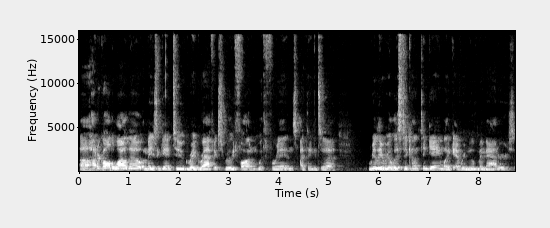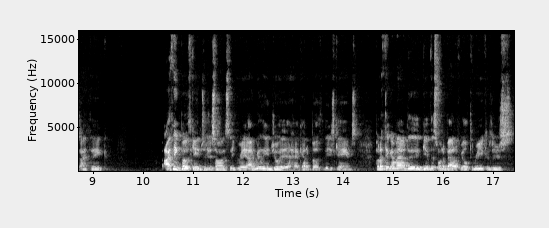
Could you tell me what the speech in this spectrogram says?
Uh, Hunter Call the Wild, though, amazing game too. Great graphics, really fun with friends. I think it's a really realistic hunting game. Like every movement matters. I think. I think both games are just honestly great. I really enjoy the heck out of both of these games. But I think I'm gonna have to give this one a Battlefield 3 because there's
